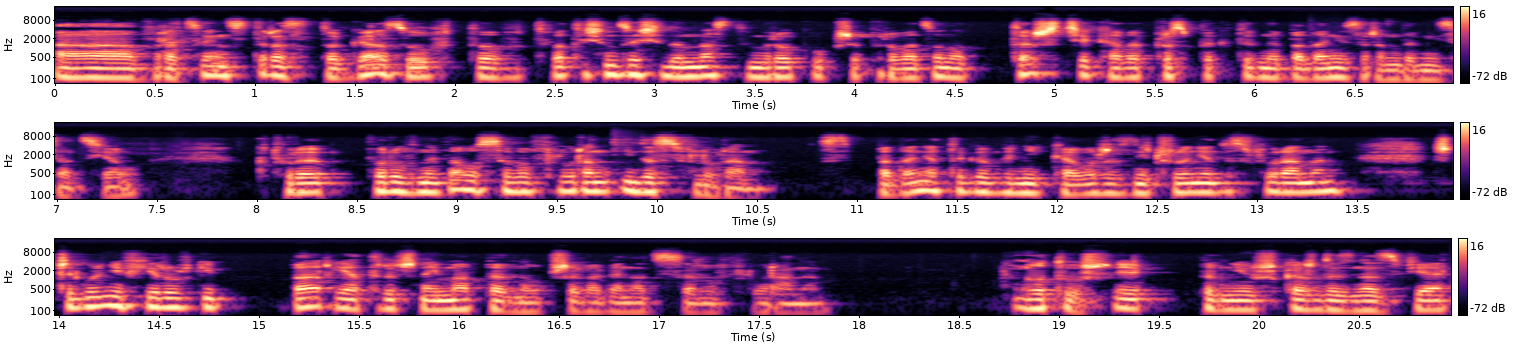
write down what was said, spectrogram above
A wracając teraz do gazów, to w 2017 roku przeprowadzono też ciekawe prospektywne badanie z randomizacją, które porównywało sewofluran i desfluran. Z badania tego wynikało, że znieczulenie desfluranem, szczególnie w chirurgii bariatrycznej, ma pewną przewagę nad sevofluranem. Otóż, jak pewnie już każdy z nas wie,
